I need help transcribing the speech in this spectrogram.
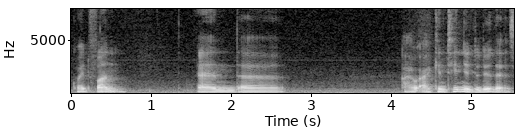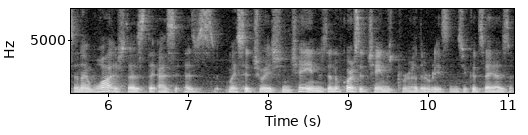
quite fun. And uh, I, I, continued to do this, and I watched as, the, as, as my situation changed. And of course it changed for other reasons. You could say as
